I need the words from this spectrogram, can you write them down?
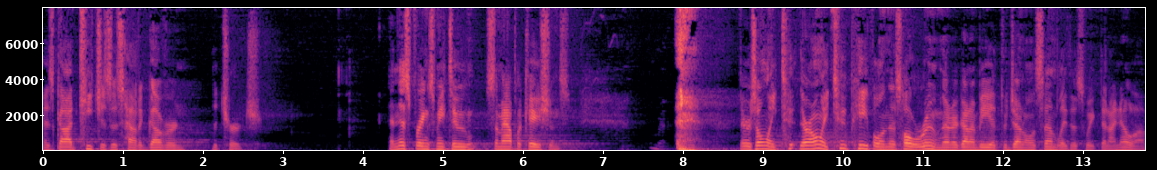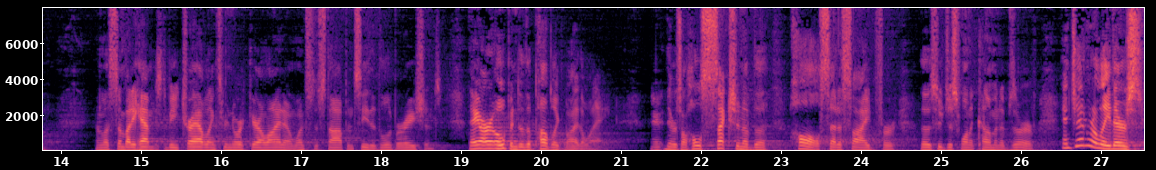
as God teaches us how to govern the church. And this brings me to some applications. There's only two, there are only two people in this whole room that are going to be at the General Assembly this week that I know of, unless somebody happens to be traveling through North Carolina and wants to stop and see the deliberations. They are open to the public, by the way. There's a whole section of the hall set aside for those who just want to come and observe. And generally, there's,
